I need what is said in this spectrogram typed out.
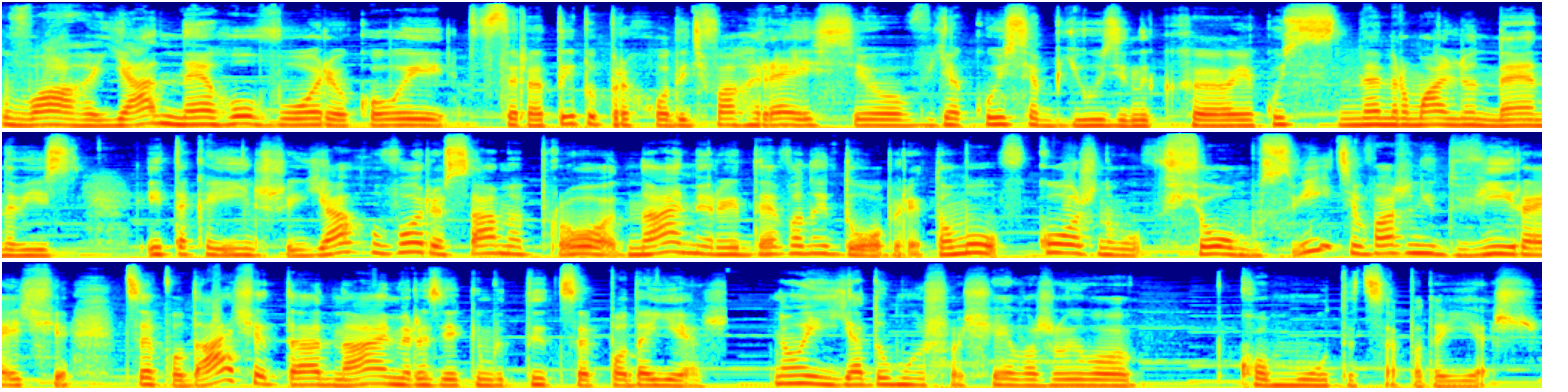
Увага, я не говорю, коли стереотипи приходять в агресію, в якусь аб'юзінг, е, якусь ненормальну ненависть і таке інше. Я говорю саме про наміри, де вони добрі. Тому в кожному всьому світі важні дві речі: це подача та намір, з якими ти це подаєш. Ну і я думаю, що ще важливо, кому ти це подаєш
